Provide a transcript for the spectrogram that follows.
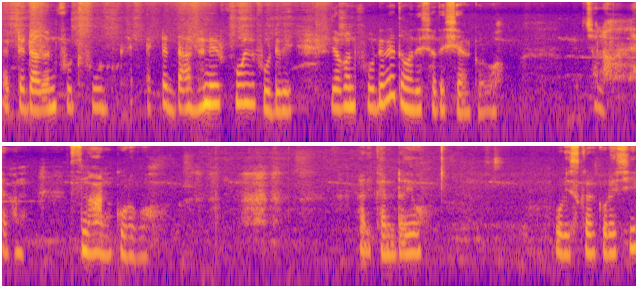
একটা ড্রাগন ফুট ফুট, একটা ড্রাগনের ফুল ফুটবে। যখন ফুটবে তোমাদের সাথে শেয়ার করব। চলো, এখন স্নান করব। আর এখানটায়ও পরিষ্কার করেছি।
